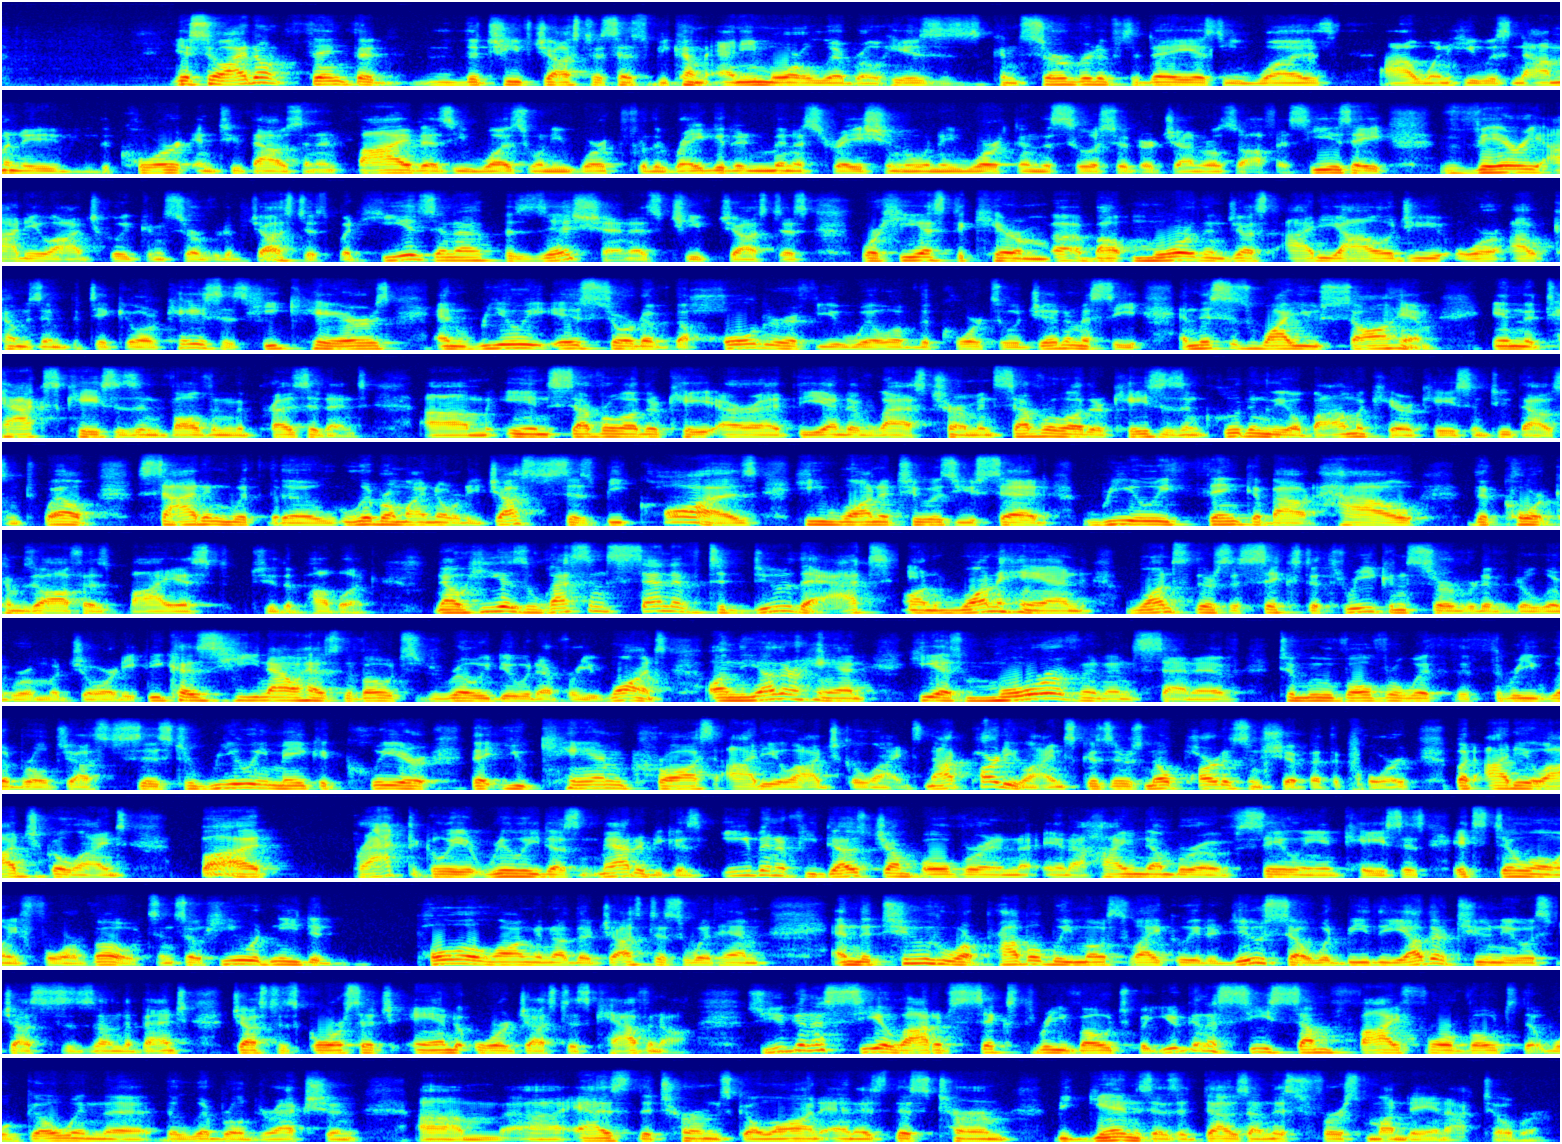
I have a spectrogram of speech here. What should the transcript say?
Yeah, so I don't think that the Chief Justice has become any more liberal. He is as conservative today as he was uh, when he was nominated to the court in 2005, as he was when he worked for the Reagan administration, when he worked in the Solicitor General's office. He is a very ideologically conservative justice, but he is in a position as Chief Justice where he has to care about more than just ideology or outcomes in particular cases. He cares and really is sort of the holder, if you will, of the court's legitimacy. And this is why you saw him in the tax cases involving the president, um, in several other cases, or at the end of last term, in several other cases, including the Obamacare case in 2012, siding with the liberal minority justices because he wanted to, as you said, really think about how the court comes off as biased to the public. Now, he has less incentive to do that on one hand, once there's a six to three conservative to liberal majority, because he now has the votes to really do whatever he wants. On the other hand, he has more of an incentive to move over with the three liberal justices to really make it clear that you can cross ideological lines, not party lines, because there's no partisanship at the court, but ideological lines. But practically it really doesn't matter because even if he does jump over in, in a high number of salient cases, it's still only four votes. And so he would need to pull along another justice with him. And the two who are probably most likely to do so would be the other two newest justices on the bench, Justice Gorsuch and or Justice Kavanaugh. So you're going to see a lot of 6-3 votes, but you're going to see some 5-4 votes that will go in the, the liberal direction um, uh, as the terms go on and as this term begins, as it does on this first Monday in October.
